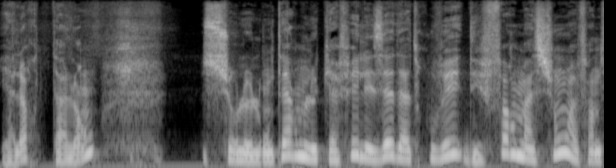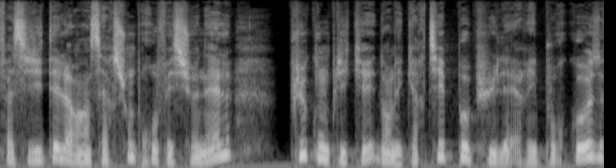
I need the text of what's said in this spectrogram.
et à leurs talents. Sur le long terme, le café les aide à trouver des formations afin de faciliter leur insertion professionnelle, plus compliquée dans les quartiers populaires. Et pour cause,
